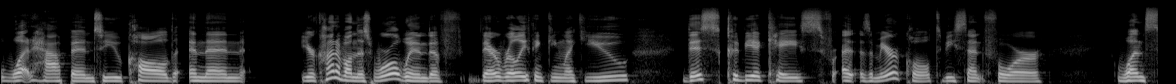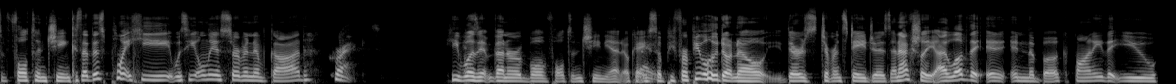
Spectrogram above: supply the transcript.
what happened. So you called and then you're kind of on this whirlwind of they're really thinking like you this could be a case for, as a miracle to be sent for once Fulton Sheen because at this point he was he only a servant of God Correct. he wasn't venerable Fulton Sheen yet. Okay, Right. so for people who don't know, there's different stages, and actually, I love that in the book, Bonnie, that you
